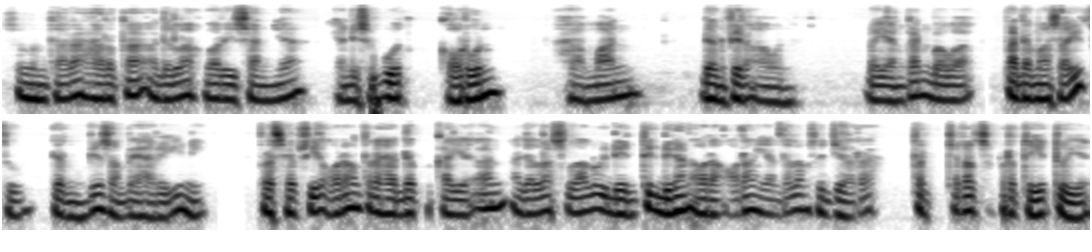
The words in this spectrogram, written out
sementara harta adalah warisannya yang disebut Korun, Haman, dan Fir'aun. Bayangkan bahwa pada masa itu, dan mungkin sampai hari ini, persepsi orang terhadap kekayaan adalah selalu identik dengan orang-orang yang dalam sejarah tercatat seperti itu ya.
